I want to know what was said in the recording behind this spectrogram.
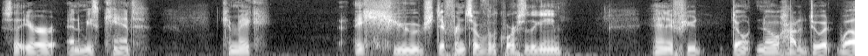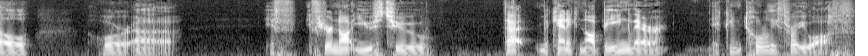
so that your enemies can't can make a huge difference over the course of the game. And if you don't know how to do it well, or uh, if if you're not used to that mechanic not being there, it can totally throw you off.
